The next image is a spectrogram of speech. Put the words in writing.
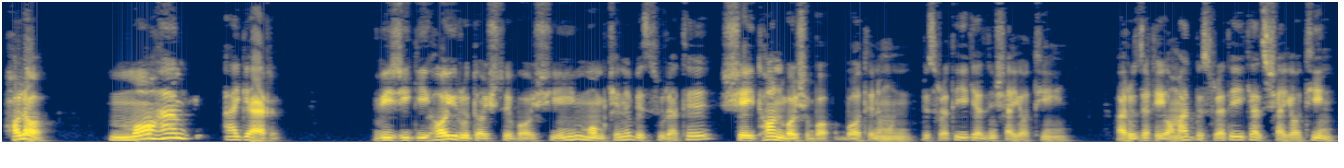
حالا ما هم اگر ویژگی هایی رو داشته باشیم ممکنه به صورت شیطان باشه باطنمون به صورت یکی از این شیاطین. و روز قیامت به صورت یکی از شیاطین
